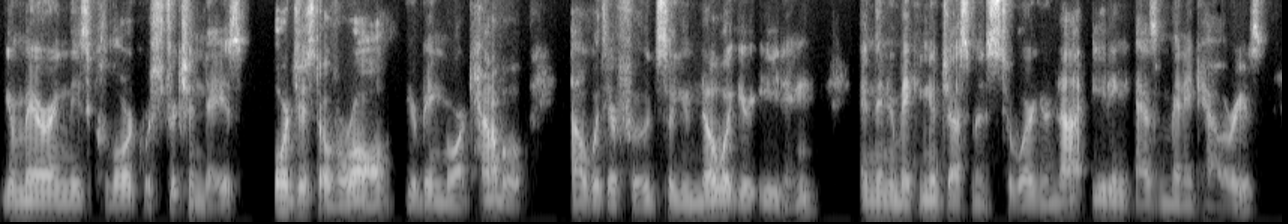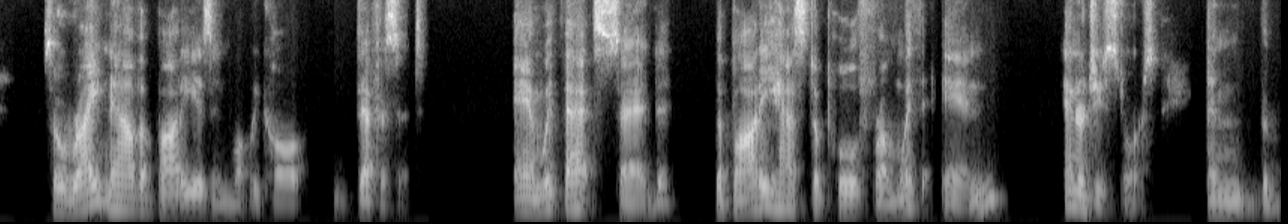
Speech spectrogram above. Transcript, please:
you're marrying these caloric restriction days, or just overall, you're being more accountable uh, with your food. So you know what you're eating and then you're making adjustments to where you're not eating as many calories. So right now the body is in what we call deficit. And with that said, the body has to pull from within energy stores. And the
